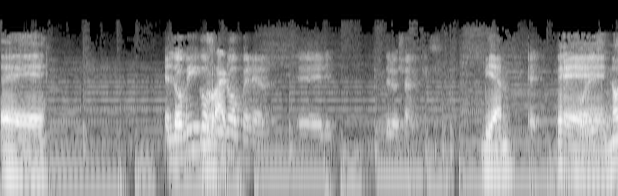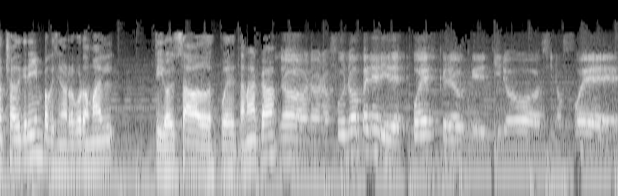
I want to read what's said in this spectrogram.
Eh, el domingo fue un opener de los Yankees. Bien. No Chad Green, porque si no recuerdo mal, tiró el sábado después de Tanaka. No, no, no, fue un opener y después creo que tiró, si no fue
